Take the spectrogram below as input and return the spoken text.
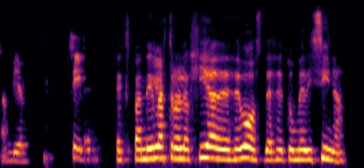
también. Sí. Expandir la astrología desde vos, desde tu medicina.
